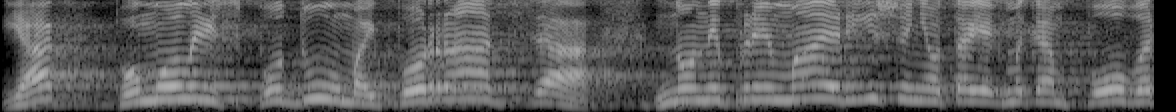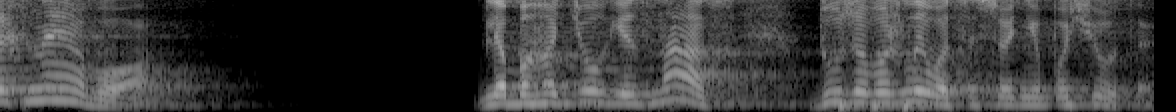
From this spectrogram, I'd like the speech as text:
Як? Помолись, подумай, порадься, но не приймай рішення, отак, як ми кажемо, поверхнево. Для багатьох із нас дуже важливо це сьогодні почути.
